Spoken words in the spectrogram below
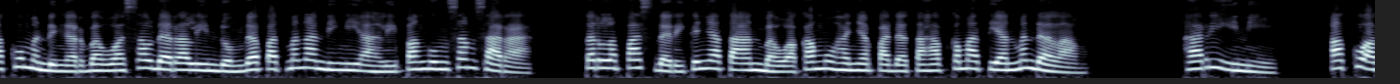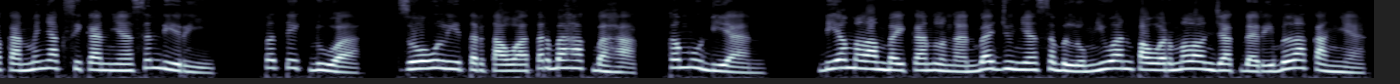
Aku mendengar bahwa saudara Lindong dapat menandingi ahli panggung samsara. Terlepas dari kenyataan bahwa kamu hanya pada tahap kematian mendalam. Hari ini, aku akan menyaksikannya sendiri. Petik 2. Zhou Li tertawa terbahak-bahak. Kemudian, dia melambaikan lengan bajunya sebelum Yuan Power melonjak dari belakangnya.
